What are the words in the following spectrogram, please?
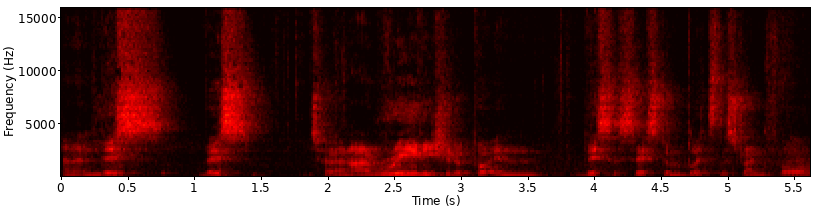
And then this this turn, I really should have put in this assist and blitz the strength four,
